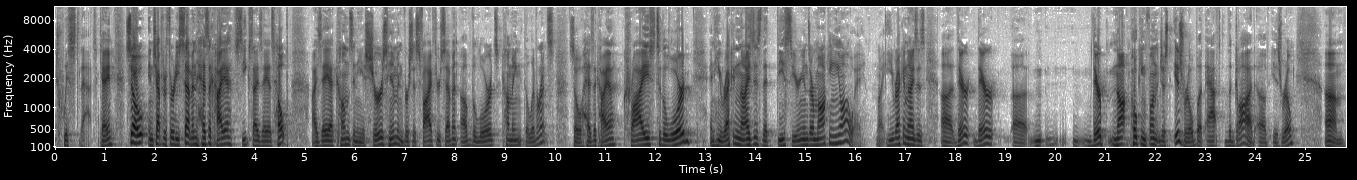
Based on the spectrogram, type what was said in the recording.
twist that. Okay? So in chapter 37, Hezekiah seeks Isaiah's help. Isaiah comes and he assures him in verses 5 through 7 of the Lord's coming deliverance. So Hezekiah cries to the Lord and he recognizes that the Assyrians are mocking Yahweh. Right? He recognizes uh, they're, they're, uh, they're not poking fun at just Israel, but at the God of Israel. Um,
